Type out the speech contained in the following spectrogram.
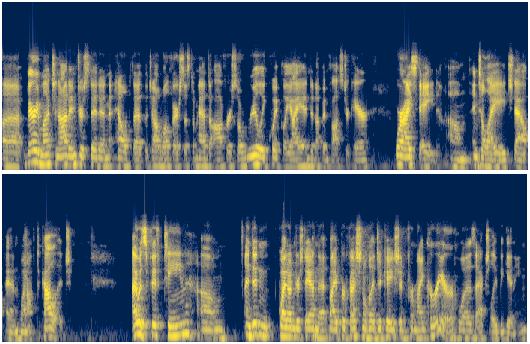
uh, very much not interested in help that the child welfare system had to offer. So, really quickly, I ended up in foster care where I stayed um, until I aged out and went off to college. I was 15 um, and didn't quite understand that my professional education for my career was actually beginning.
